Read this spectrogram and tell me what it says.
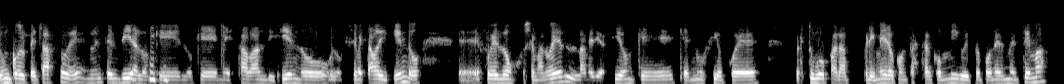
un golpetazo. ¿eh? No entendía lo que, lo que me estaban diciendo, lo que se me estaba diciendo. Eh, fue don José Manuel, la mediación que, que nuncio pues, pues tuvo para primero contactar conmigo y proponerme el tema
